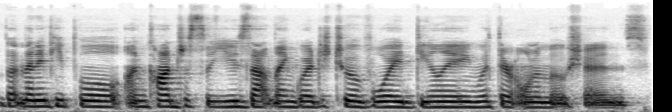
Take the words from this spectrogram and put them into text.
but many people unconsciously use that language to avoid dealing with their own emotions.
